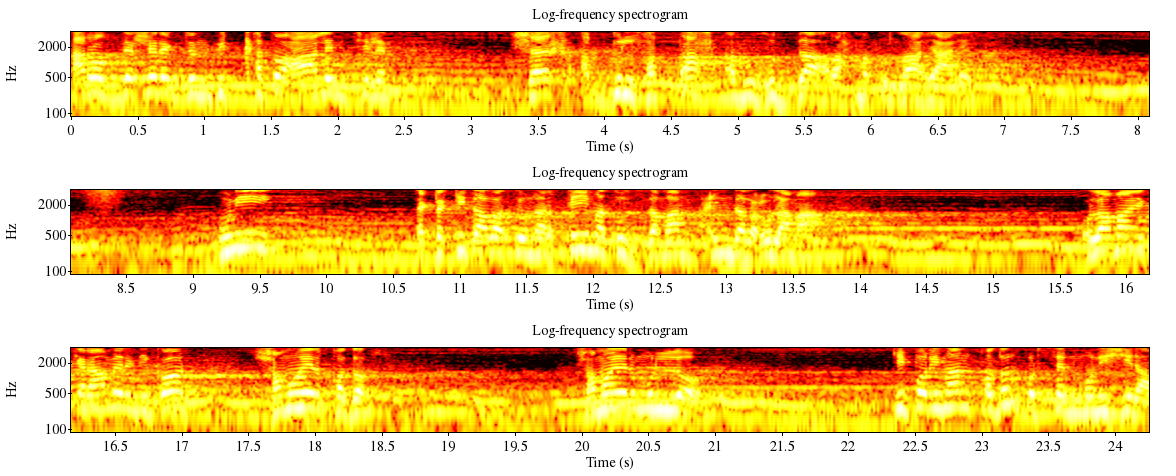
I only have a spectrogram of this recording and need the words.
আরব দেশের একজন বিখ্যাত আলেম ছিলেন Sheikh Abdul Fattah Abu Ghuddah রহমতুল্লাহ আলাই উনি একটা কিতাব আছে ওনার কিমাতুজ্জামান আইন্দাল ওলামা ওলামায় কেরামের নিকট সময়ের কদর, সময়ের মূল্য, কি পরিমাণ কদর করছেন মনীষীরা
